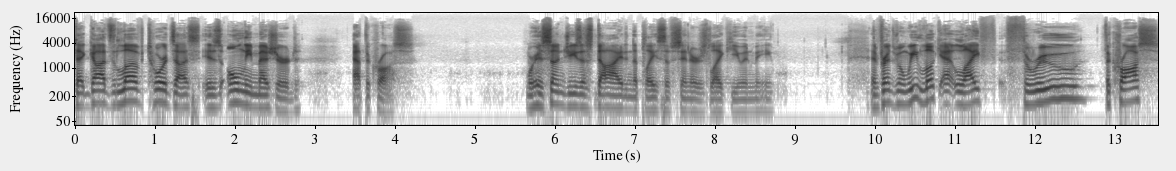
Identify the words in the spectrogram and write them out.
that God's love towards us is only measured at the cross, where His Son Jesus died in the place of sinners like you and me. And friends, when we look at life through the cross,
